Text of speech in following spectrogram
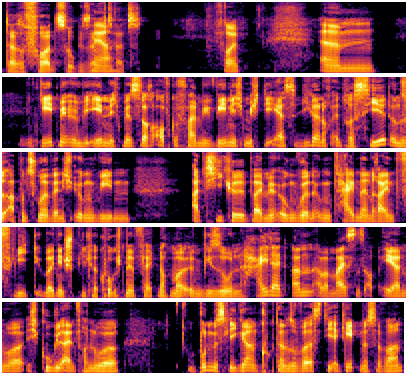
da sofort zugesagt ja. hat. Voll. Ähm, geht mir irgendwie ähnlich. Mir ist auch aufgefallen, wie wenig mich die erste Liga noch interessiert und so ab und zu mal, wenn ich irgendwie einen Artikel bei mir irgendwo in irgendeine Timeline reinfliegt über den Spieltag, gucke ich mir vielleicht nochmal irgendwie so ein Highlight an, aber meistens auch eher nur, ich google einfach nur Bundesliga und gucke dann so, was die Ergebnisse waren.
